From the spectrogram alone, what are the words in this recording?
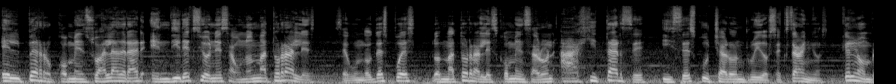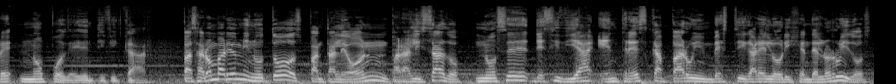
el perro comenzó a ladrar en direcciones a unos matorrales. Segundos después, los matorrales comenzaron a agitarse y se escucharon ruidos extraños que el hombre no podía identificar. Pasaron varios minutos, Pantaleón paralizado. No se decidía entre escapar o investigar el origen de los ruidos.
